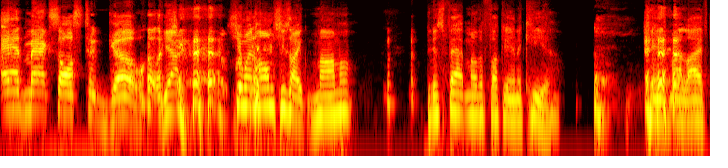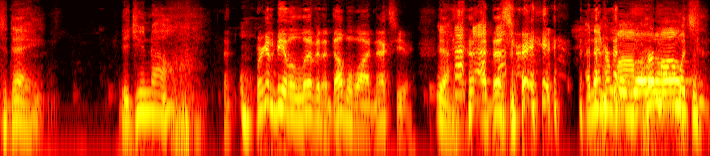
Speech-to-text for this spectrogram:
add mac sauce to go." Like, yeah. She went home. She's like, "Mama, this fat motherfucker in a Kia changed my life today. Did you know?" We're gonna be able to live in a double wide next year Yeah. at this rate. And then her mom, her mom would,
